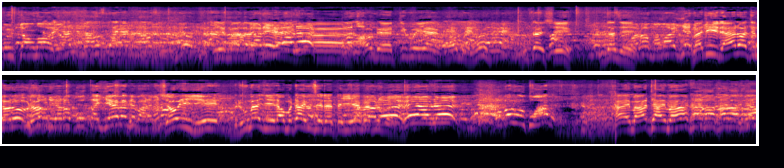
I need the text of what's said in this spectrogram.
ကွန်ကြောင်းတော့ရောအပြေမှာသာကြည့်ရဟုတ်တယ်ကြည့်ခွင့်ရကောင်းမယ်နော်ဦးသက်ရှင်ဦးသက်ရှင်တော့မမရက်မကြီးဒါကတော့ကျွန်တော်တို့နော်နေရ တော့ကိုတရဲပဲဖြစ်ပါတယ်နော်ကျောင်းရင်ရေဘယ်သူမှရေတော့မတိုက်ဘူးဆိုတဲ့တရေပဲဖြစ်ပါတယ်ဟေးအောင်နေဘဘကိုသွားထိုင်ပါထိုင်ပါထိုင်ပါထိုင်ပါခင်ဗျာ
